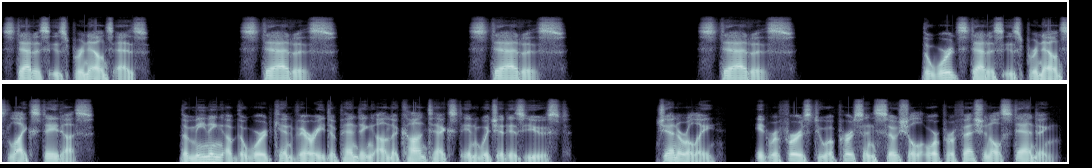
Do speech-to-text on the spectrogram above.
Status is pronounced as status, status, status. The word status is pronounced like status. The meaning of the word can vary depending on the context in which it is used. Generally, it refers to a person's social or professional standing.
